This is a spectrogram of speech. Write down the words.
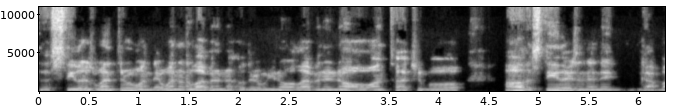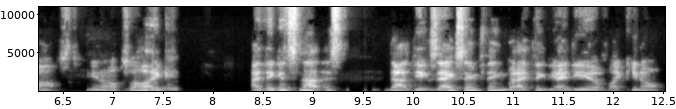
the Steelers went through when they went eleven and oh, they're you know eleven and zero, untouchable. Oh, the Steelers, and then they got bounced. You know, so like Mhm. I think it's not it's not the exact same thing, but I think the idea of like you know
